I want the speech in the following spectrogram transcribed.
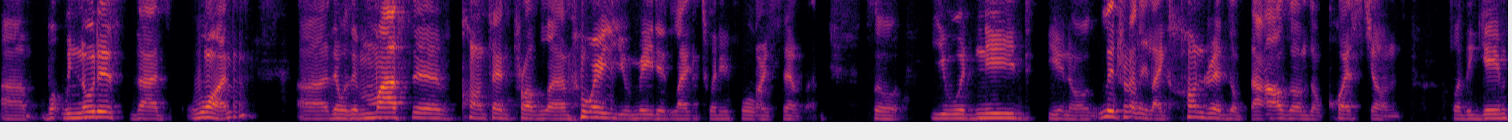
Um, but we noticed that one, uh, there was a massive content problem where you made it like 24 7. So you would need, you know, literally like hundreds of thousands of questions for the game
